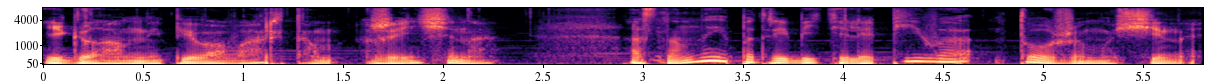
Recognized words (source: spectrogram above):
и главный пивовар там – женщина. Основные потребители пива тоже мужчины.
